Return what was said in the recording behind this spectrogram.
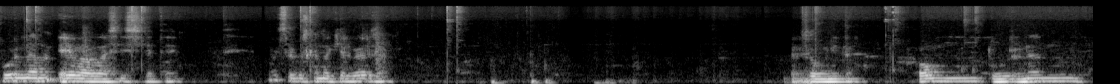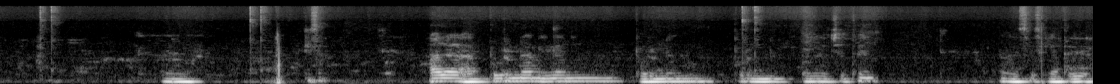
Purnam Eva Vasisyate. Estoy buscando aquí el verso. Bonito. Om Purnam. Adaha Purnamidam Purnam Purnam Mudachate. Ah, ese es el anterior.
